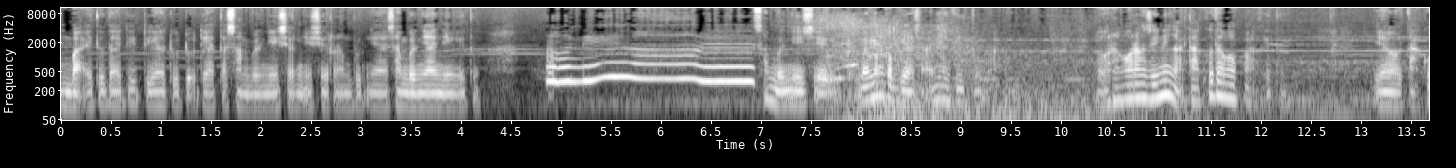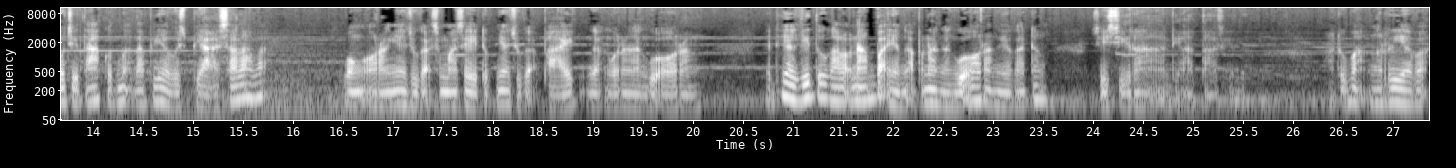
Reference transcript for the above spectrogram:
mbak itu tadi dia duduk di atas sambil nyisir-nyisir rambutnya sambil nyanyi gitu. Sambil nyisir. Memang kebiasaannya gitu mbak. Orang-orang sini nggak takut apa pak gitu. Ya takut sih takut mbak tapi ya harus biasa lah mbak. Wong orangnya juga semasa hidupnya juga baik nggak pernah ganggu orang. Jadi ya gitu kalau nampak ya nggak pernah ganggu orang ya kadang sisiran di atas gitu. Aduh pak ngeri ya pak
